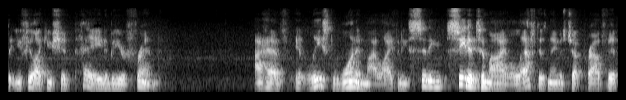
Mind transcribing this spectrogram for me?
that you feel like you should pay to be your friend? I have at least one in my life, and he's sitting seated to my left. His name is Chuck Proudfit.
